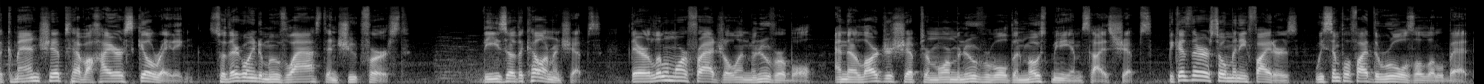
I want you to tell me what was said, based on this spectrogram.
The command ships have a higher skill rating, so they're going to move last and shoot first. These are the Kellerman ships. They're a little more fragile and maneuverable, and their larger ships are more maneuverable than most medium-sized ships. Because there are so many fighters, we simplified the rules a little bit.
